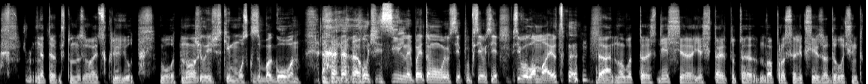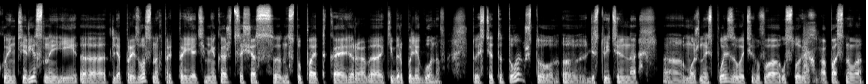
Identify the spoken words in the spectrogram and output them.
это, что называется, клюют. Вот, но... Человеческий мозг забагован очень сильно, поэтому все, все, все, все его ломают ломают. Да, но вот э, здесь, э, я считаю, тут э, вопрос Алексей задал очень такой интересный, и для производственных предприятий, мне кажется, сейчас наступает такая эра киберполигонов. То есть это то, что действительно можно использовать в условиях опасного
